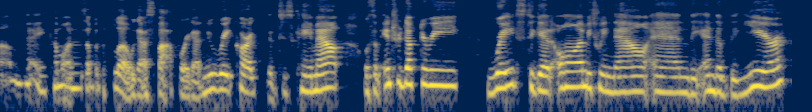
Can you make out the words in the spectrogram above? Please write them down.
Um, hey, come on, it's up with the flow. We got a spot for you. Got a new rate card that just came out with some introductory rates to get on between now and the end of the year.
